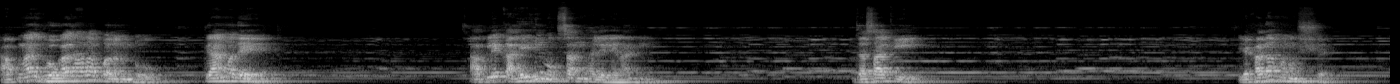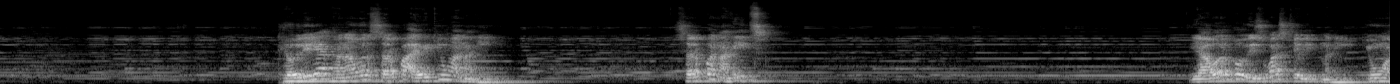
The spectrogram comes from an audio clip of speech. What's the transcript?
आपणास धोका झाला परंतु त्यामध्ये आपले काहीही नुकसान झालेले नाही. जसा की एखादा मनुष्य ठेवलेल्या धनावर सर्प आहे किंवा नाही? सर्प नाहीच. यावर तो विश्वास ठेवित नाही किंवा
